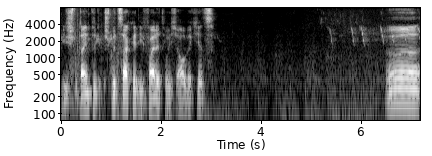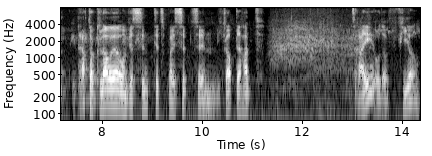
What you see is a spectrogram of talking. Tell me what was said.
Die Steinspitzhacke, die Pfeile tue ich auch weg jetzt. Äh, Raptorklaue und wir sind jetzt bei 17. Ich glaube, der hat drei oder vier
